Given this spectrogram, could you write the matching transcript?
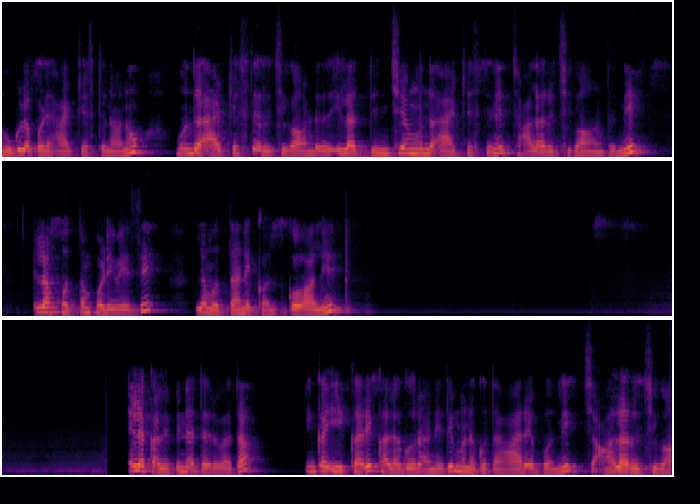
నూగుల పొడి యాడ్ చేస్తున్నాను. ముందు యాడ్ చేస్తే రుచిగా ఉండదు. ఇలా దించే ముందు యాడ్ చేస్తేనే చాలా రుచిగా ఉంటుంది. ఇలా మొత్తం పొడి వేసి ఇలా మొత్తాన్ని కలుపుకోవాలి. ఇలా కలిపిన తర్వాత ఇంకా ఈ కర్రీ కలగూర అనేది మనకు తయారైపోయింది. చాలా రుచిగా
